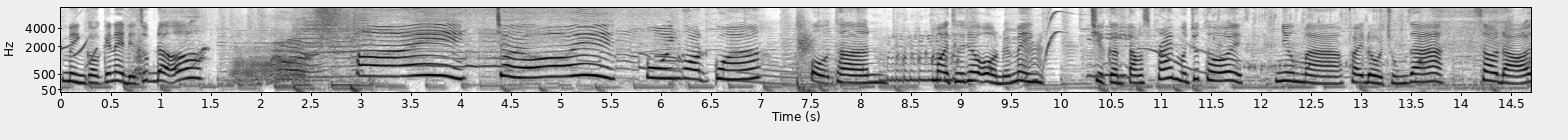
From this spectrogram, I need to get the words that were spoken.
Mình có cái này để giúp đỡ. Ai, trời ơi. Ôi, ngọt quá. Khổ thần. Mọi thứ đều ổn với mình. Chỉ cần tắm Sprite một chút thôi. Nhưng mà phải đổ chúng ra. Sau đó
